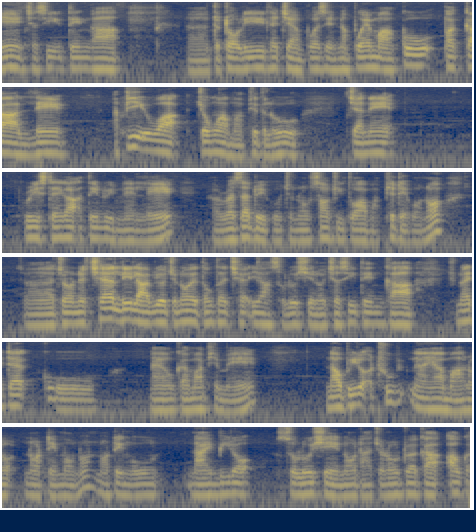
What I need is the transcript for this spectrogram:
ရင် Chelsea အသင်းကအဲတော်တော်လေးလက်ကျန်ပွဲစဉ်နှစ်ပွဲမှာကိုယ့်ဘက်ကလည်းအပြည့်အဝကျုံးရမှာဖြစ်တယ်လို့ကျန်တဲ့ race တွေကအသင်းတွေနဲ့လည်း result တွေကိုကျွန်တော်စောင့်ကြည့်သွားမှာဖြစ်တယ်ပေါ့နော်အဲကျွန်တော်နှစ်ချက်လေးလာပြီးတော့ကျွန်တော်ရဲ့သုံးသက်ချက်အရာဆိုလို့ရှိရင်တော့ Chelsea အသင်းက United ကိုနိုင်အောင်ကံမဖြစ်မယ်နောက်ပြီးတော့အထူးနိုင်ရမှာတော့ Nottingham ပေါ့နော် Nottingham ကိုနိုင်ပြီးတော့ဆိုလို့ရှိရင်တော့ဒါကျွန်တော်တို့ကအောက်က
